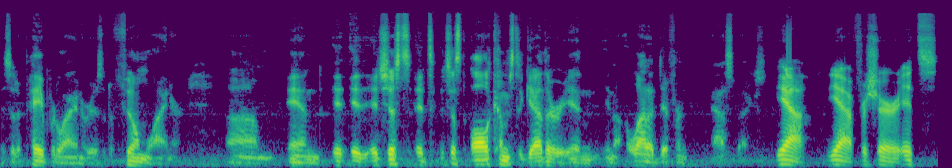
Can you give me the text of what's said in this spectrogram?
Is it a paper liner? Is it a film liner? Um, and it, it, it's just it's it just all comes together in you know a lot of different aspects. Yeah, yeah, for sure. It's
